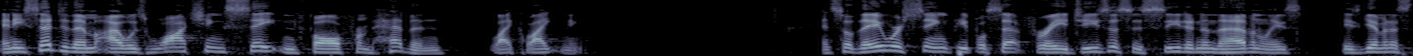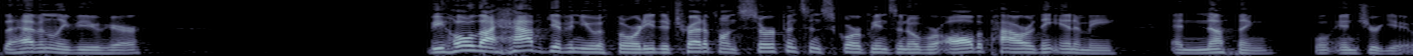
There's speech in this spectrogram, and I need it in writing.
And he said to them, I was watching Satan fall from heaven like lightning. And so they were seeing people set free. Jesus is seated in the heavenlies. He's given us the heavenly view here. Behold, I have given you authority to tread upon serpents and scorpions and over all the power of the enemy, and nothing will injure you.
